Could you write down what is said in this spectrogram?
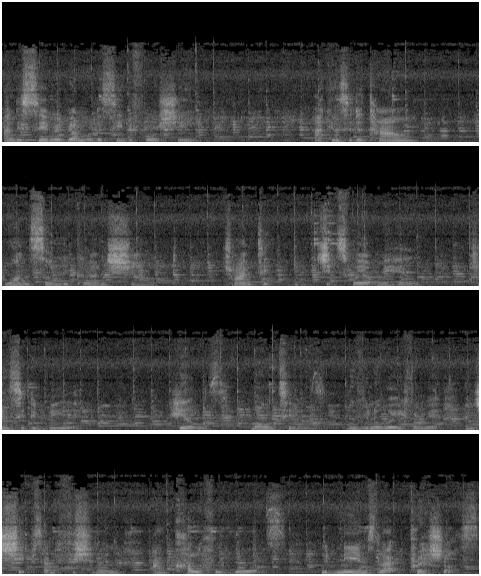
and the same with grandmother see before she. I consider town once so little and sharp, trying to itch its way up my hill. I the beer, hills, mountains, moving away from it, and ships and fishermen and colourful boats with names like Precious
